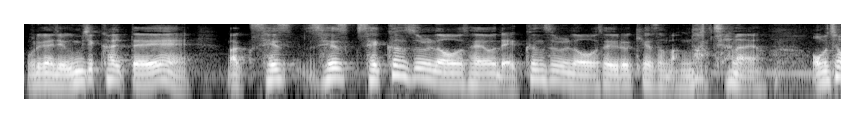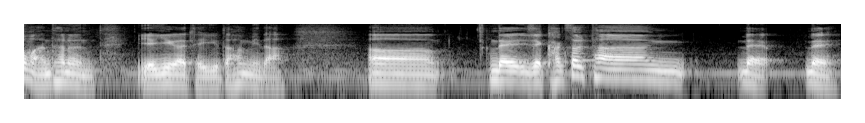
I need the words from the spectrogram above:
우리가 이제 음식할 때에 막 세, 세, 세 큰술 넣으세요, 네 큰술 넣으세요 이렇게 해서 막 넣잖아요. 엄청 많다는 얘기가 되기도 합니다. 어, 근데 이제 각설탕, 네, 네,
